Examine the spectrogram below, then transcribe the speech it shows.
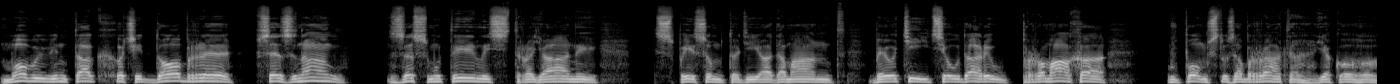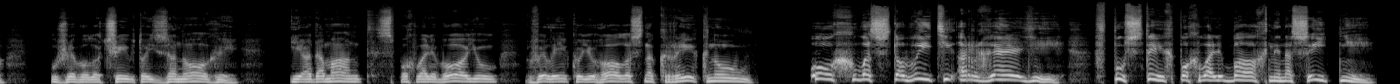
Мовив він так, хоч і добре все знав, засмутились трояни. Списом тоді Адамант Беотійця ударив промаха в помсту за брата, якого уже волочив той за ноги, і Адамант з похвальбою великою голосно крикнув О, хвастовиті аргеї, в пустих похвальбах ненаситні!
